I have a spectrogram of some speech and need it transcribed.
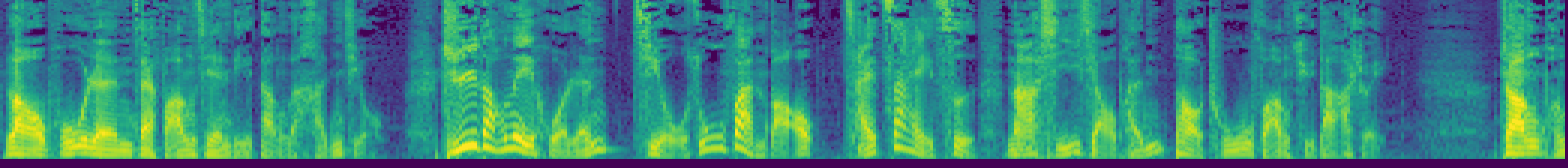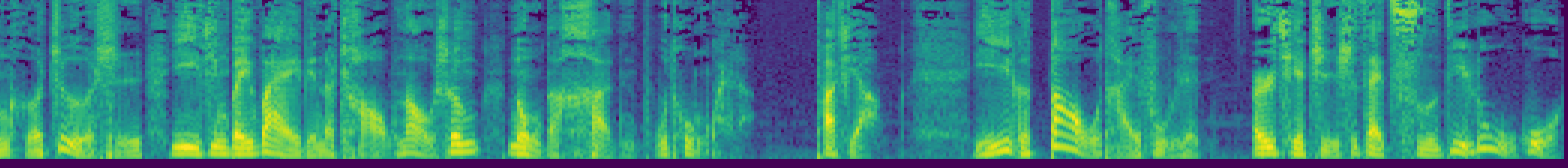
老仆人在房间里等了很久，直到那伙人酒足饭饱，才再次拿洗脚盆到厨房去打水。张鹏和这时已经被外边的吵闹声弄得很不痛快了，他想。一个道台夫人，而且只是在此地路过，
